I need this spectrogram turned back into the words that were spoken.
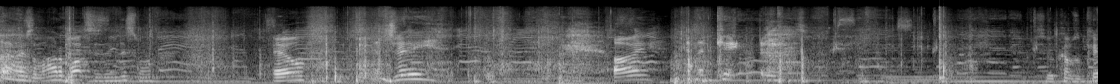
Ah, there's a lot of boxes in this one. L J. I and then K. See what comes with K.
